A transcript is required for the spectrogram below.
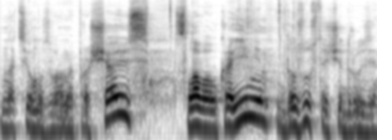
На цьому з вами прощаюсь. Слава Україні! До зустрічі, друзі!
